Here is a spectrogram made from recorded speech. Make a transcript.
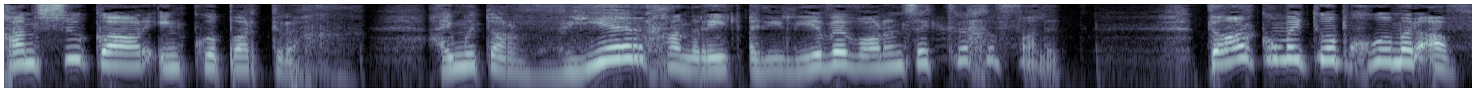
gaan soek haar en koop haar terug. Hy moet haar weer gaan red uit die lewe waarin sy teruggeval het. Daar kom hy toe op Gomer af.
